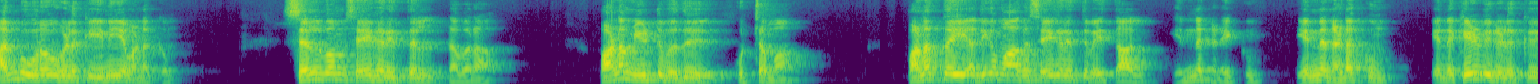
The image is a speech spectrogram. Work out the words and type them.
அன்பு உறவுகளுக்கு இனிய வணக்கம். செல்வம் சேகரித்தல் தவறா? பணம் ஈட்டுவது குற்றமா? பணத்தை அதிகமாக சேகரித்து வைத்தால் என்ன கிடைக்கும்? என்ன நடக்கும்? என்ற கேள்விகளுக்கு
